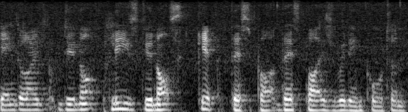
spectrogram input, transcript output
Again, guys, do not, please do not skip this part. This part is really important.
